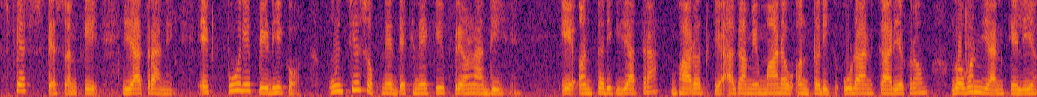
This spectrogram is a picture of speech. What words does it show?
स्पेस स्टेशन की यात्रा ने एक पूरी पीढ़ी को ऊंचे सपने देखने की प्रेरणा दी है ये अंतरिक्ष यात्रा, भारत के आगामी मानव अंतरिक्ष उड़ान कार्यक्रम, गगनयान के लिए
